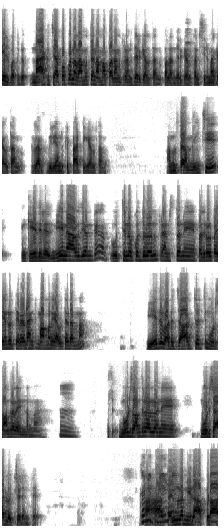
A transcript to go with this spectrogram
వెళ్ళిపోతాడు. నాకు చెప్పకపోయినా వాళ్ళ అమ్మతో అమ్మ పలానా ఫ్రెండ్ దగ్గరికి వెళ్తాను పలానా దగ్గరికి వెళ్తాను సినిమాకి వెళ్తాను లేకపోతే బిర్యానీకి పార్టీకి వెళ్తాను. అంత మించి ఇంకేది లేదు. నేను ఆవిది అంటే వచ్చిన కొద్ది రోజులు ఫ్రెండ్స్తోనే పది రోజులు పదిహేను రోజులు తిరగడానికి మామూలుగా వెళ్తాడమ్మా. ఏదో వాడు జాబ్స్ వచ్చి మూడు సంవత్సరాలు అయిందమ్మా. మూడు సంవత్సరాల్లోనే మూడు సార్లు వచ్చాడు అంతే. కానీ ఆ టైంలో మీరు అప్పుడు ఆ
